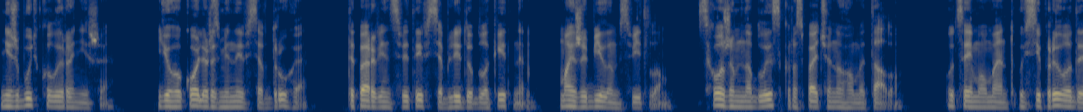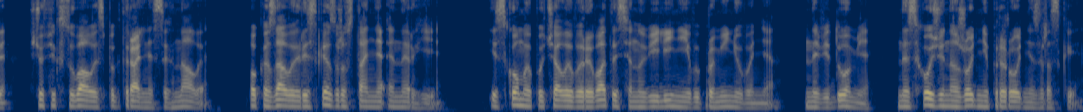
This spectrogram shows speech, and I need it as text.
ніж будь-коли раніше. Його колір змінився вдруге. Тепер він світився блідо-блакитним, майже білим світлом, схожим на блиск розпеченого металу. У цей момент усі прилади, що фіксували спектральні сигнали, показали різке зростання енергії. Із коми почали вириватися нові лінії випромінювання, невідомі, не схожі на жодні природні зразки.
